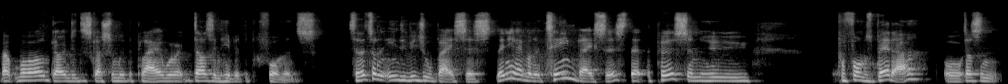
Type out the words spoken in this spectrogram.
But we'll go into discussion with the player where it does inhibit the performance. So that's on an individual basis. Then you have on a team basis that the person who performs better or doesn't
